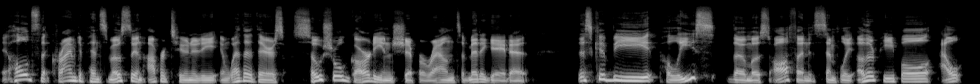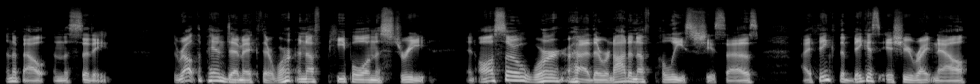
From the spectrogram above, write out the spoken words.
It holds that crime depends mostly on opportunity and whether there's social guardianship around to mitigate it. This could be police, though most often it's simply other people out and about in the city. Throughout the pandemic, there weren't enough people on the street, and also weren't uh, there were not enough police. She says. I think the biggest issue right now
